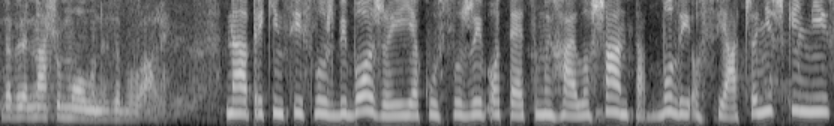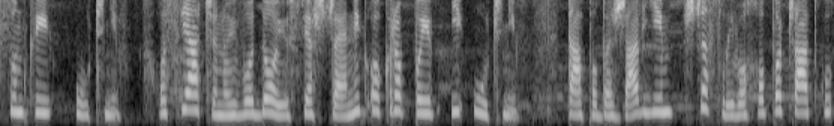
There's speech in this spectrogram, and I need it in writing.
да би нашу мову не забували. Наприкінці служби Божої, яку служив отець Михайло Шанта, були освячені шкільні сумки учнів. Освяченою водою священик окропив і учнів та побажав їм щасливого початку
